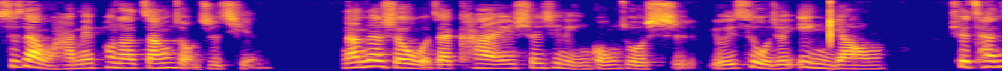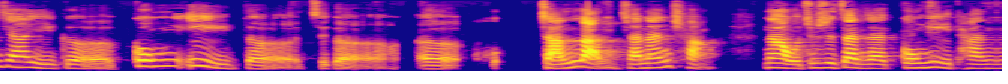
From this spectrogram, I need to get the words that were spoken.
是在我还没碰到张总之前。那那时候我在开身心灵工作室，有一次我就应邀去参加一个公益的这个呃展览展览场。那我就是站在公益摊，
